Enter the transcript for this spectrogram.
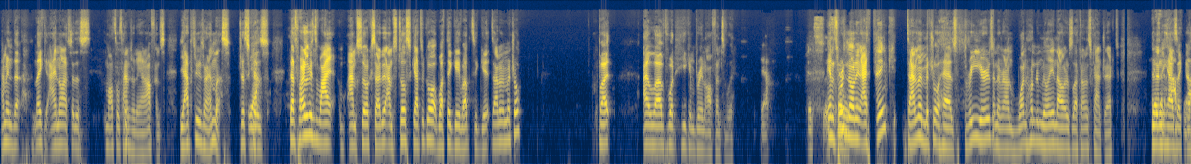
I mean, the like I know I've said this multiple hmm. times already on offense. The opportunities are endless, just because. Yeah. That's part of the reason why I'm so excited. I'm still skeptical at what they gave up to get Donovan Mitchell, but I love what he can bring offensively. Yeah, It's, and it's worth noting, I think Donovan Mitchell has three years and around one hundred million dollars left on his contract. And then he has like a,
